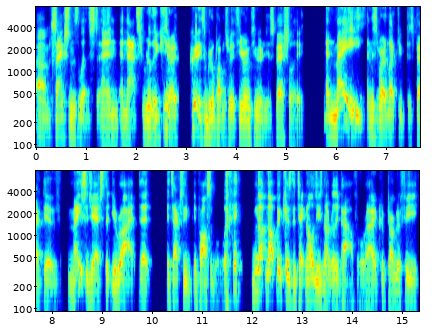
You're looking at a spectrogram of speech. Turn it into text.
um, sanctions list, and and that's really you know creating some real problems for the Ethereum community, especially. And may, and this is where I'd like your perspective, may suggest that you're right that it's actually impossible Not not because the technology is not really powerful, right? Cryptography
